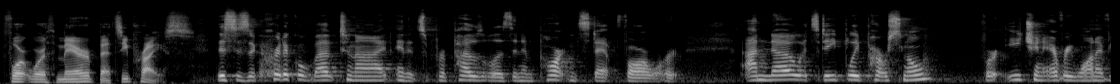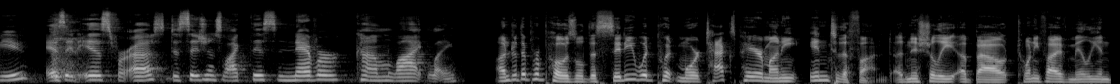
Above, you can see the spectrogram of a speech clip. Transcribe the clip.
Fort Worth Mayor Betsy Price. This is a critical vote tonight, and it's a proposal as an important step forward I know it's deeply personal for each and every one of you, as it is for us. Decisions like this never come lightly. Under the proposal, the city would put more taxpayer money into the fund, initially about $25 million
